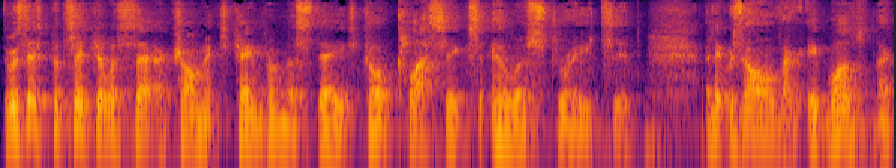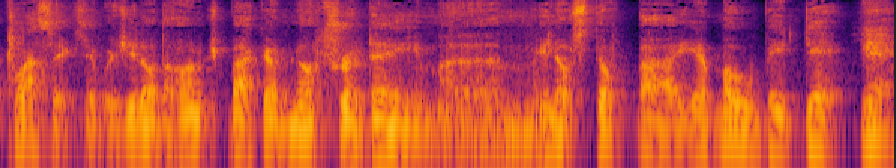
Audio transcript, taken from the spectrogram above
there was this particular set of comics came from the states called Classics Illustrated, and it was all the it was the classics. It was you know the Hunchback of Notre Dame, um, you know stuff by you know, Moby Dick, Yeah,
